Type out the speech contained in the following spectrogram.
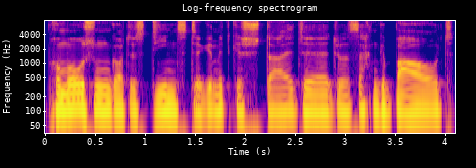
Promotion, Gottesdienste mitgestaltet, du hast Sachen gebaut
